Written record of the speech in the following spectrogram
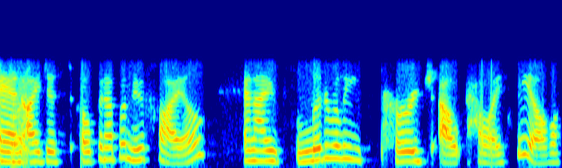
and right. I just open up a new file, and I literally purge out how I feel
